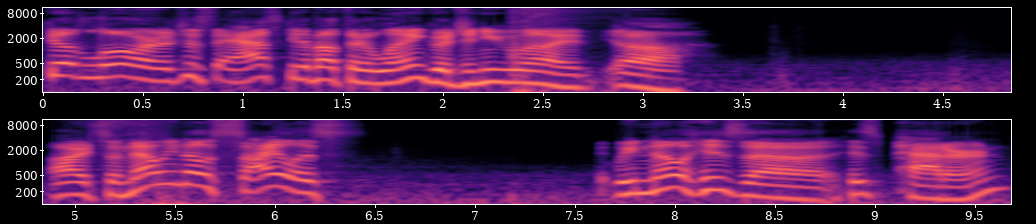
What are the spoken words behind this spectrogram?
Good lord, I'm just asking about their language and you to... Uh. Alright, so now we know Silas we know his uh his pattern.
